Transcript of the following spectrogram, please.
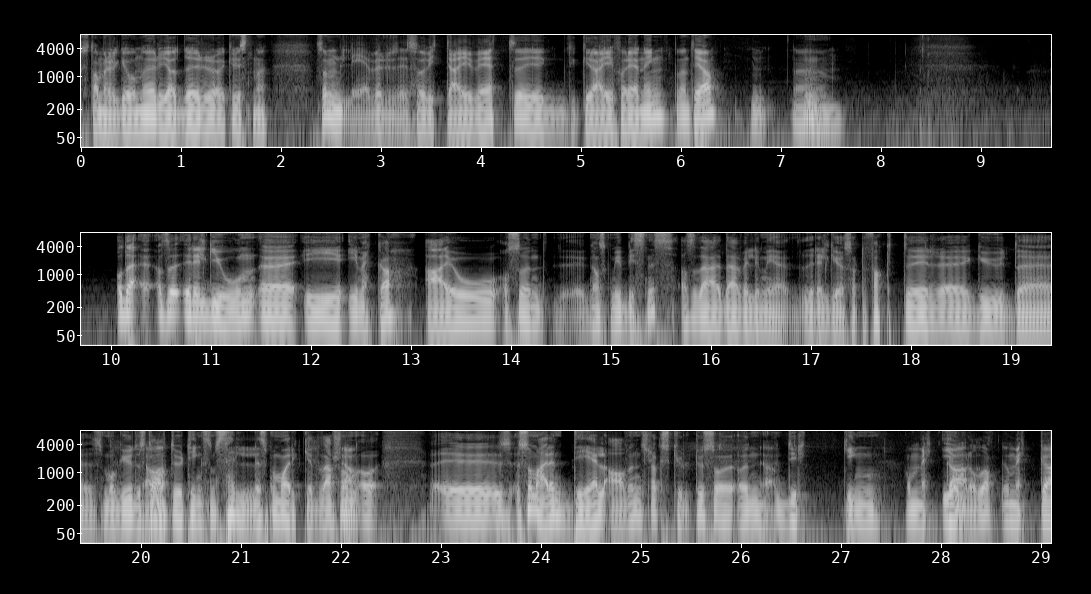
stammereligioner, jøder og kristne, som lever, så vidt jeg vet, i grei forening på den tida. Mm. Og det, altså, religion uh, i, i Mekka er jo også en, ganske mye business. Altså, det, er, det er veldig mye religiøse artefakter, uh, gude, små gudestatuer, ting som selges på markedet der, sånn, Ja. og, uh, som er en del av en slags kultus og, og en Ja. dyrking Og i området. da. og Mekka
